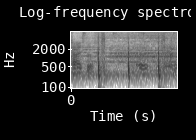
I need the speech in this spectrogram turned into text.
Scheiße. Äh,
